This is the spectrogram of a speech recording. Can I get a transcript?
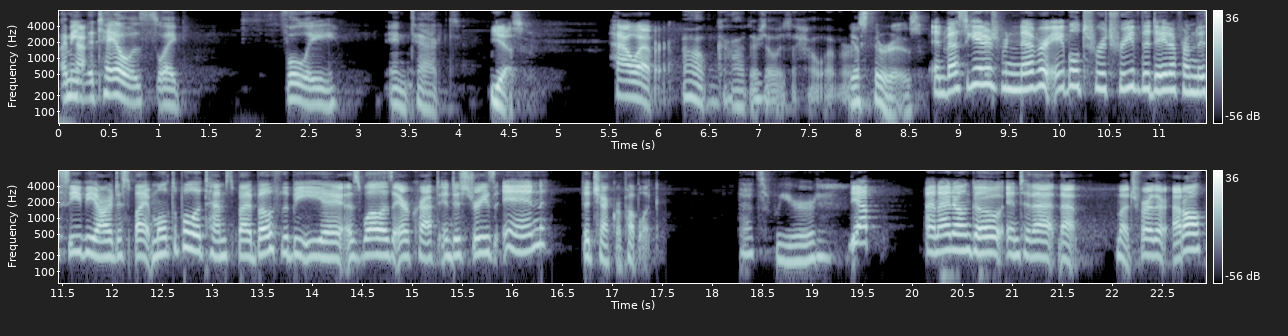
I mean, Yeah. the tail is like fully intact. yes, However, Oh god, there's always a however. yes, there is. Investigators were never able to retrieve the data from the CVR despite multiple attempts by both the BEA as well as aircraft industries in the Czech Republic. That's weird. Yep. And I don't go into that that much further at all.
